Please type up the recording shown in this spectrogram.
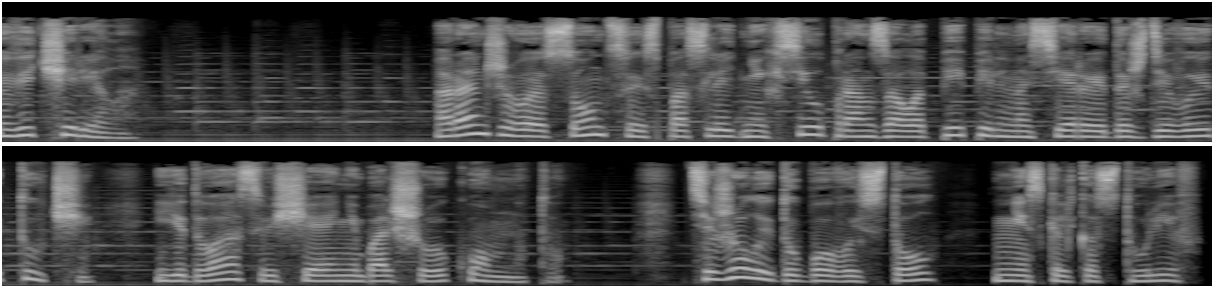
Вечерело. Оранжевое солнце из последних сил пронзало пепельно-серые дождевые тучи, едва освещая небольшую комнату. Тяжелый дубовый стол, несколько стульев,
